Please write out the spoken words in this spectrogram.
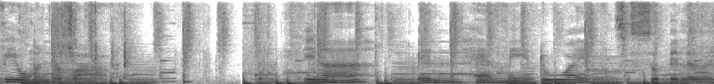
ฟิลมันแบบว่า นี่นะ เป็นแฮนด์เมดด้วย สุด ๆ ไปเลย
